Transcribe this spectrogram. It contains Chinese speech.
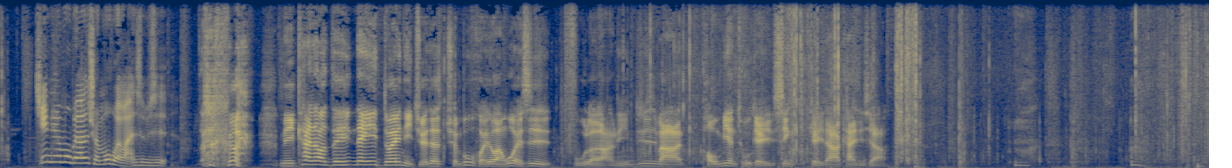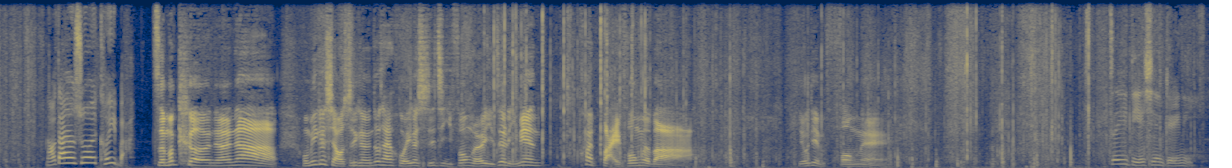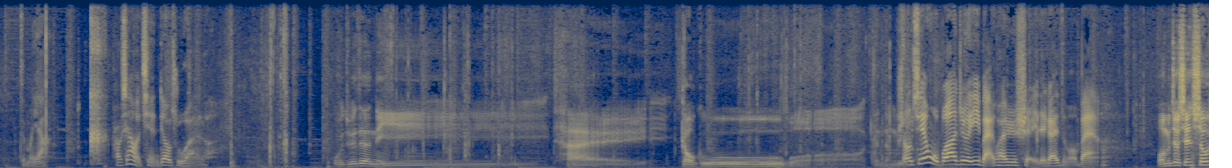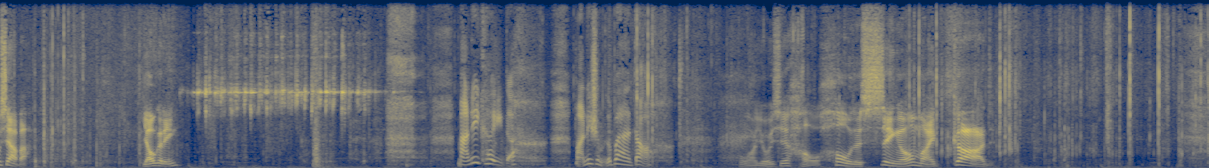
今天目标是全部回完，是不是？你看到那那一堆，你觉得全部回完，我也是服了啦。你就是把剖面图给信给大家看一下，嗯嗯，然后大家说可以吧？怎么可能啊？我们一个小时可能都才回个十几封而已，这里面快百封了吧？有点疯哎、欸。这一叠先给你，怎么样？好像有钱掉出来了。我觉得你太高估我的能力。首先，我不知道这个一百块是谁的，该怎么办啊？我们就先收下吧。摇个铃。玛丽可以的，玛丽什么都办得到。哇，有一些好厚的信，Oh my God！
